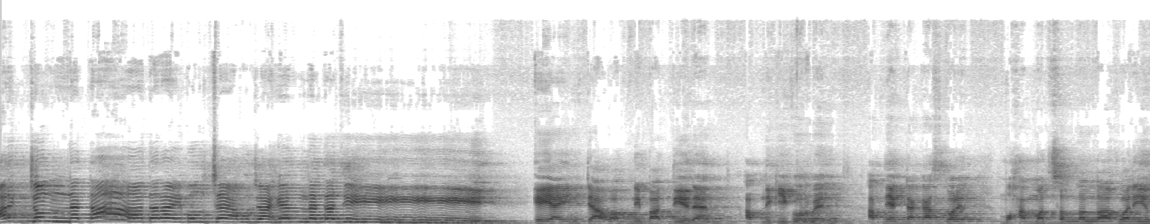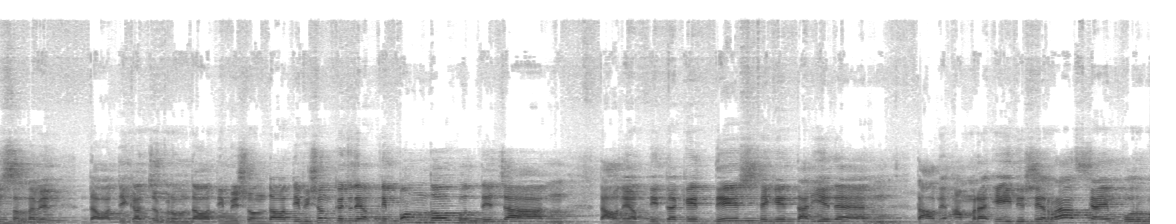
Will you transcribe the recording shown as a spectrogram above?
আরেকজন নেতা দ্বারাই বলছে, আবু জাহেল নেতাজি এই আইনটাও আপনি বাদ দিয়ে দেন। আপনি কি করবেন? আপনি একটা কাজ করেন, মোহাম্মদ সাল্লাহ আলিয়াল্লামের দাওয়াতি কার্যক্রম, দাওয়াতি মিশন, দাওয়াতি মিশনকে যদি আপনি বন্ধ করতে চান, তাহলে আপনি তাকে দেশ থেকে তাড়িয়ে দেন। তাহলে আমরা এই দেশে রাজ কায়েম করব।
